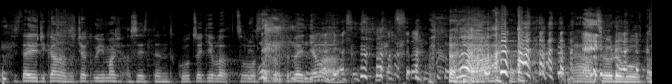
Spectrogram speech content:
Ty jsi tady říkal na začátku, že máš asistentku, co, tě vla, co vlastně pro tebe dělá. Já jsem a celou dobu, to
